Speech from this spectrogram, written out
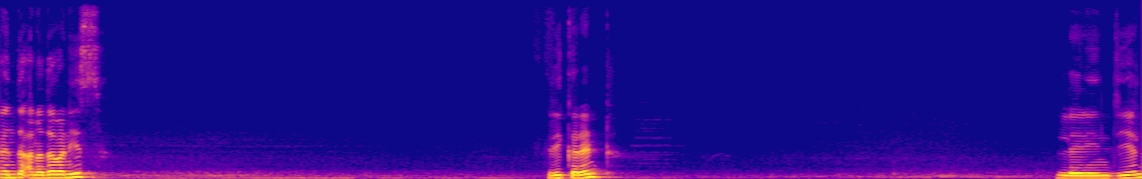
and the another one is recurrent laryngeal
